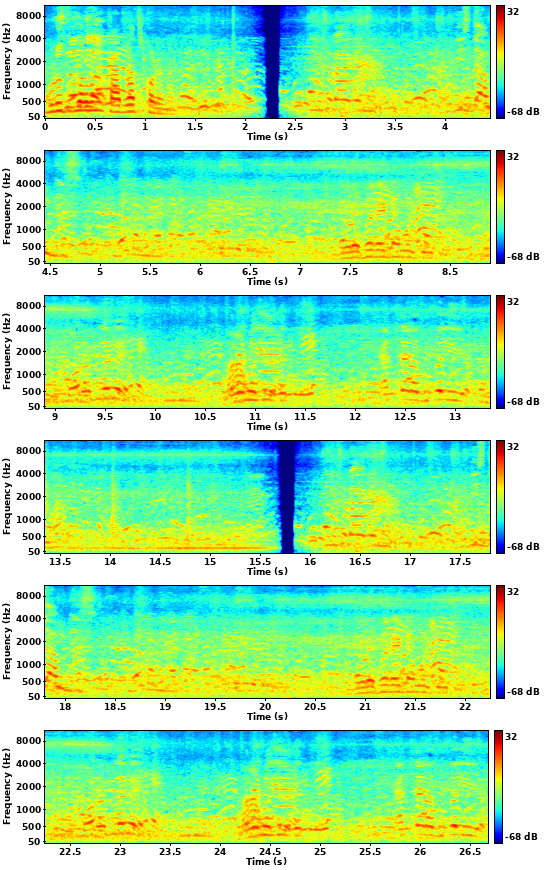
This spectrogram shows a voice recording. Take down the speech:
ব্লুটুথ কোনো কাজ বাজ করে না। বরফের এটা বলছি বরফ নেবে একটা দুটো নিয়ে যাও তিনশো টাকা কেজি পিস পিস বরফের এটা বলছি বরফ নেবে একটা না দুটো নিয়ে যাও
